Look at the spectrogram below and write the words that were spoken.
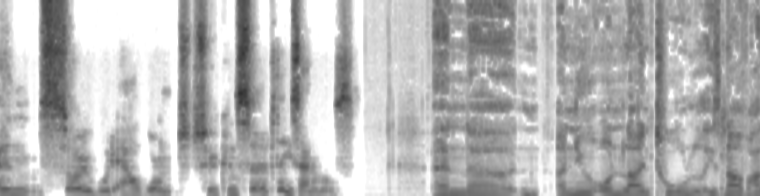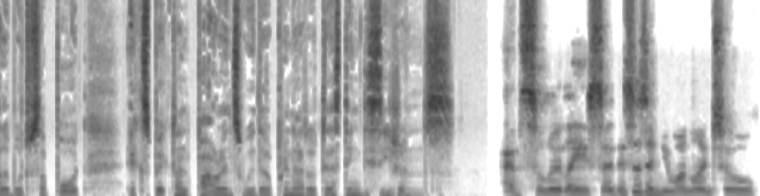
and so would our want to conserve these animals. And uh, a new online tool is now available to support expectant parents with their prenatal testing decisions. Absolutely. So, this is a new online tool.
